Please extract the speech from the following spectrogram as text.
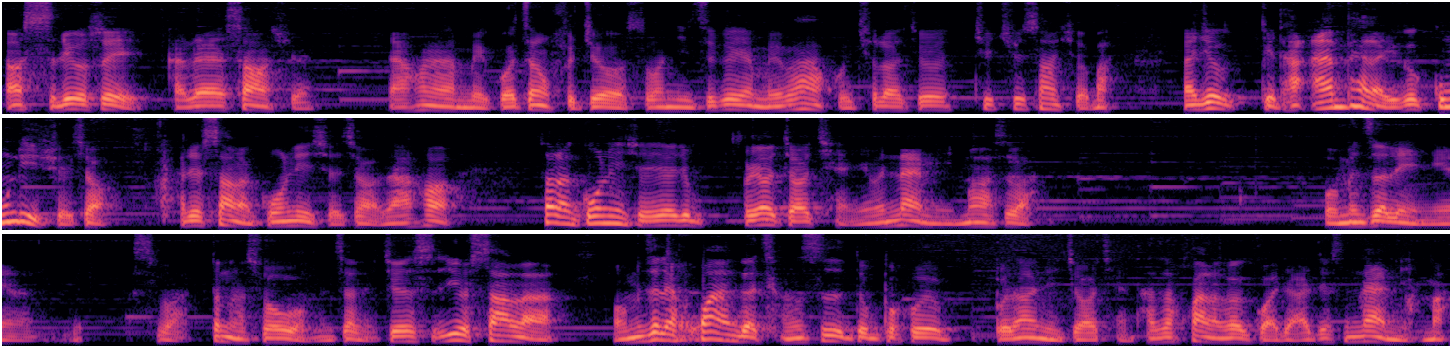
然后十六岁还在上学。然后呢，美国政府就说你这个也没办法回去了，就就去上学吧。那就给他安排了一个公立学校，他就上了公立学校。然后上了公立学校就不要交钱，因为难民嘛，是吧？我们这里呢，是吧？不能说我们这里，就是又上了我们这里换个城市都不会不让你交钱。他是换了个国家，就是难民嘛。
